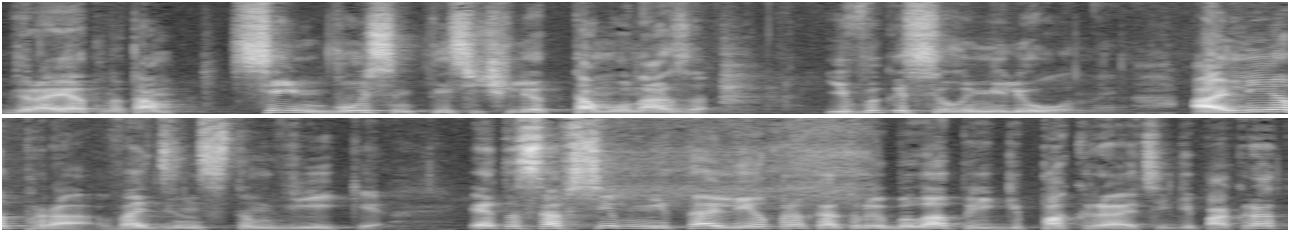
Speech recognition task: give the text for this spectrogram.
вероятно, там 7-8 тысяч лет тому назад и выкосила миллионы. А лепра в XI веке – это совсем не та лепра, которая была при Гиппократе. Гиппократ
